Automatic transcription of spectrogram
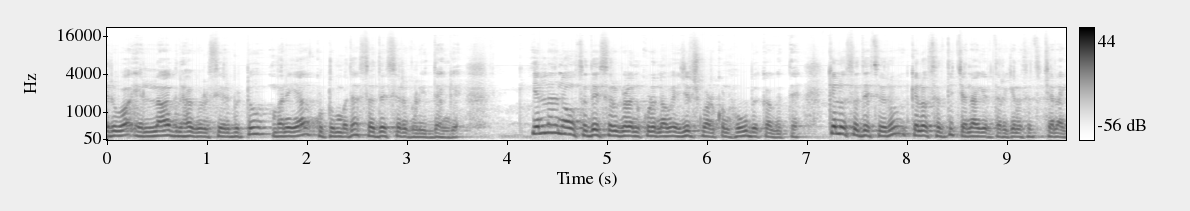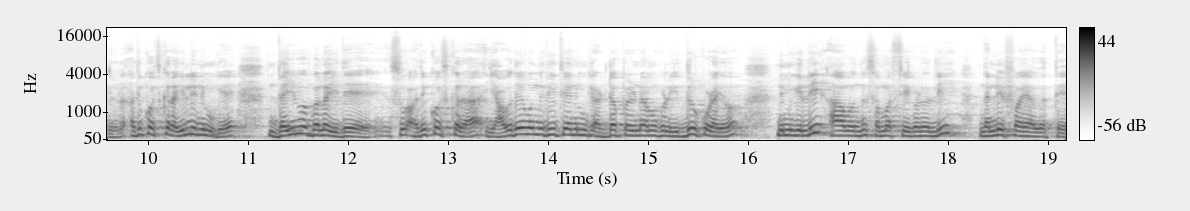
ಇರುವ ಎಲ್ಲ ಗ್ರಹಗಳು ಸೇರಿಬಿಟ್ಟು ಮನೆಯ ಕುಟುಂಬದ ಸದಸ್ಯರುಗಳು ಇದ್ದಂಗೆ. ಎಲ್ಲ ನಾವು ಸದಸ್ಯರುಗಳನ್ನು ಕೂಡ ನಾವು ಅಡ್ಜಸ್ಟ್ ಮಾಡ್ಕೊಂಡು ಹೋಗಬೇಕಾಗುತ್ತೆ. ಕೆಲವು ಸದಸ್ಯರು ಕೆಲವು ಸರ್ತಿ ಚೆನ್ನಾಗಿರ್ತಾರೆ, ಕೆಲವು ಸರ್ತಿ ಚೆನ್ನಾಗಿರಲ್ಲ. ಅದಕ್ಕೋಸ್ಕರ ಇಲ್ಲಿ ನಿಮಗೆ ದೈವ ಬಲ ಇದೆ. ಸೊ ಅದಕ್ಕೋಸ್ಕರ ಯಾವುದೇ ಒಂದು ರೀತಿಯ ನಿಮಗೆ ಅಡ್ಡ ಪರಿಣಾಮಗಳು ಇದ್ದರೂ ಕೂಡ ನಿಮಗಿಲ್ಲಿ ಆ ಒಂದು ಸಮಸ್ಯೆಗಳಲ್ಲಿ ನಲ್ಲಿಫೈ ಆಗುತ್ತೆ,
